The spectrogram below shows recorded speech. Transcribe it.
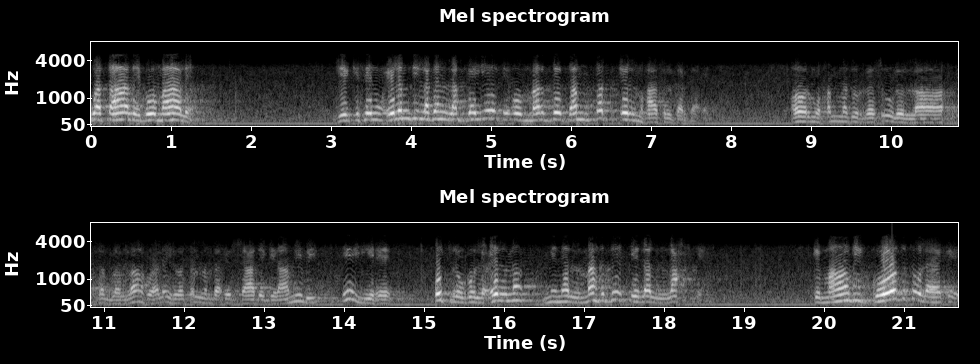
و طالب مال. جی کسی نو علم کی لگن لگ گئی ہے کہ وہ مرد دم تک علم حاصل کرتا ہے. اور محمد الرسول اللہ صلی اللہ علیہ وسلم کا ارشاد گرامی بھی یہ ہے، اطلب العلم من المہد الى اللحظ کہ ماں کی گود تو لے کے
